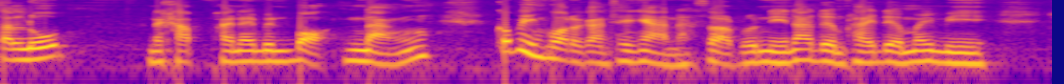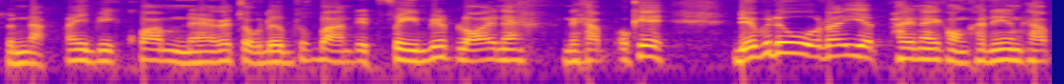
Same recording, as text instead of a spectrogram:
สลูปนะครับภายในเป็นเบาะหนังก็เพียงพอต่อการใช้งานนะสำหรับรุ่นนี้หน้าเดิมท้ายเดิมไม่มีชนหนักไม่พลิกคว่ำนะกระจกเดิมทุกบานติดฟิล์มเรียบร้อยนะนะครับโอเคเดี๋ยวไปดูรายละเอียดภายในของคันนี้กันครับ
